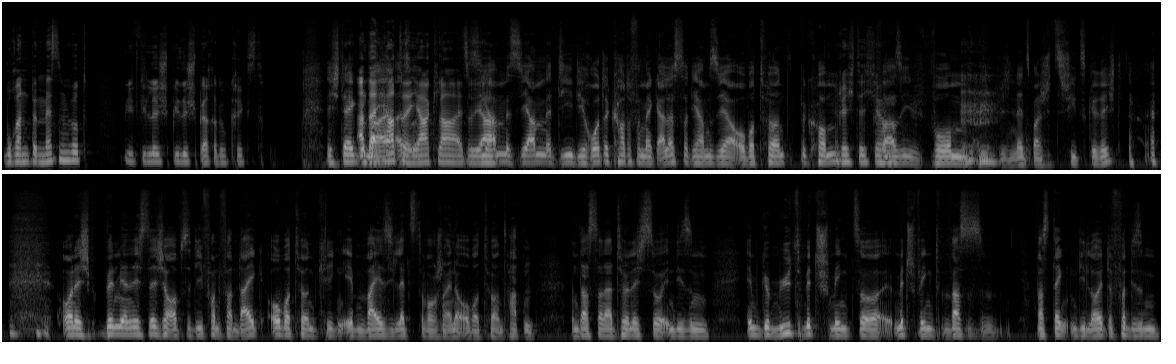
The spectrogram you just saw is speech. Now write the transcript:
woran bemessen wird, wie viele Spielesperre du kriegst. Ich denke An der mal, Härte, also, ja klar, also sie, ja. haben, sie haben die, die rote Karte von McAllister, die haben sie ja overturned bekommen. Richtig, ja. Quasi vom, ich nenne es mal Schiedsgericht. Und ich bin mir nicht sicher, ob sie die von Van Dijk overturned kriegen, eben weil sie letzte Woche schon eine overturned hatten. Und das dann natürlich so in diesem, im Gemüt mitschwingt, so mitschwingt, was ist, was denken die Leute von diesem,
